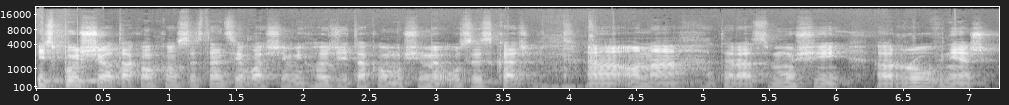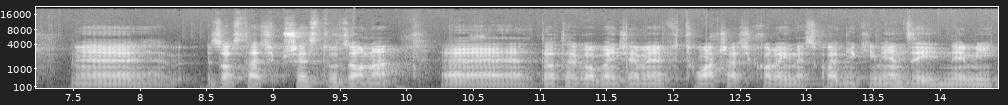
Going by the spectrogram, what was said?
I spójrzcie, o taką konsystencję właśnie mi chodzi, taką musimy uzyskać. E, Ona teraz musi również zostać przestudzona. E, Do tego będziemy wtłaczać kolejne składniki, między innymi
